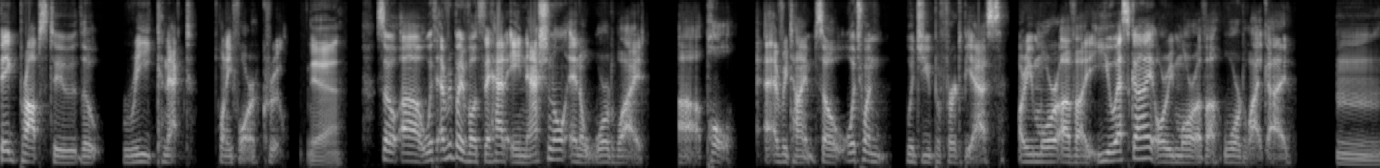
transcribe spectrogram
big props to the RiiConnect 24 crew. Yeah. So uh, with everybody votes, they had a national and a worldwide uh, poll every time. So which one would you prefer to be asked? Are you more of a U.S. guy or are you more of a worldwide guy? Hmm.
